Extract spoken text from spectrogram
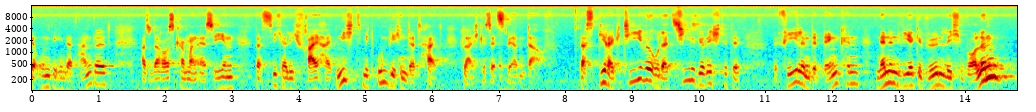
der ungehindert handelt. Also daraus kann man ersehen, dass sicherlich Freiheit nicht mit Ungehindertheit gleichgesetzt werden darf. Das direktive oder zielgerichtete, befehlende Denken nennen wir gewöhnlich Wollen.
